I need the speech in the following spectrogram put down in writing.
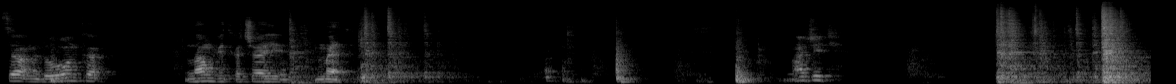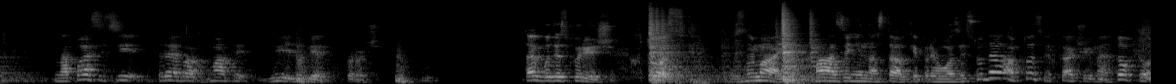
ця медогонка нам відкачає мед. Значить, на пасіці треба мати дві людини. Коротше. Так буде скоріше. Хтось знімає магазині наставки, привозить сюди, а хтось відкачує мед. Тобто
